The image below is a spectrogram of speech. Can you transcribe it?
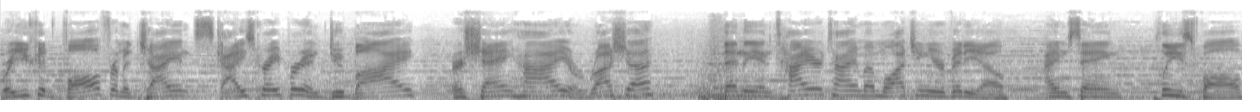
where you could fall from a giant skyscraper in Dubai or Shanghai or Russia, then the entire time I'm watching your video, I'm saying, please fall.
